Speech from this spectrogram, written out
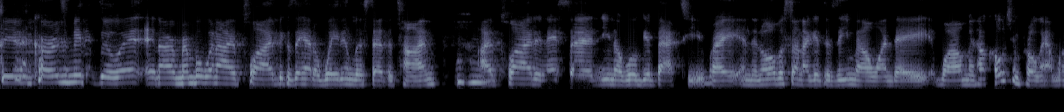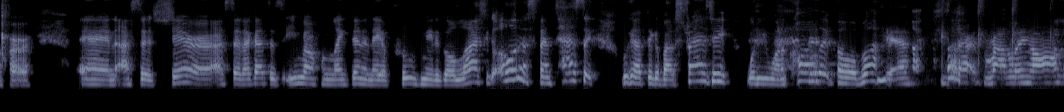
she encouraged me to do it. And I remember when I applied because they had a waiting list at the time. Mm-hmm. I applied and they said, you know, we'll get back to you, right? And then all of a sudden I get this email one day while I'm in her coaching program with her. And I said, Cher, I said, I got this email from LinkedIn and they approved me to go live. She goes, Oh, that's fantastic. We got to think about a strategy. What do you want to call it? Blah, blah, blah. Yeah. She starts rattling off.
